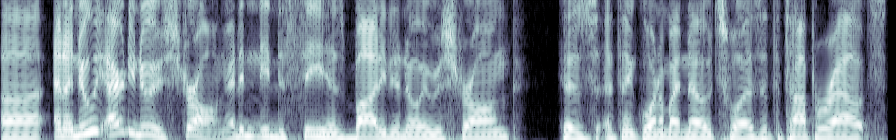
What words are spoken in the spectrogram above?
Uh, and I knew I already knew he was strong. I didn't need to see his body to know he was strong because I think one of my notes was at the top of routes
